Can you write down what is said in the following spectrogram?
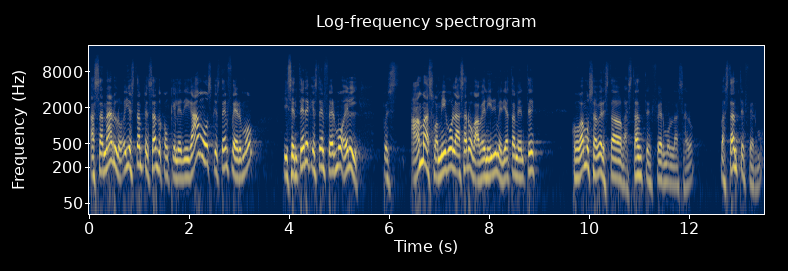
a sanarlo. Ellos están pensando con que le digamos que está enfermo y se entere que está enfermo, él pues ama a su amigo Lázaro, va a venir inmediatamente como vamos a ver, estaba bastante enfermo Lázaro, bastante enfermo,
